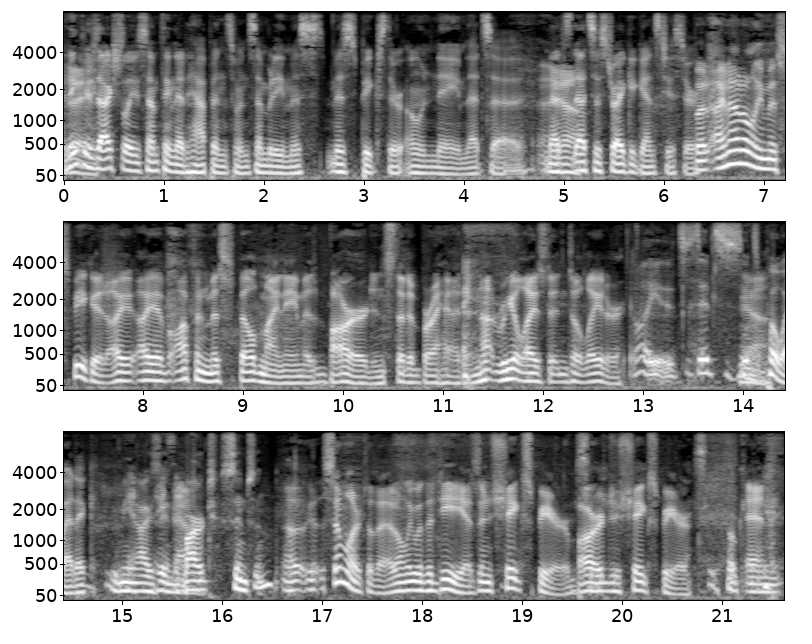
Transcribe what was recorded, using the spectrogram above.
I think there's actually something that happens when somebody mis- misspeaks their own name. That's a that's Yeah. that's a strike against you, sir. But I not only misspeak it, I, I have often misspelled my name as Bard instead of Brad and not realized it until later. well, it's it's it's poetic. You mean I was in exactly. Bart Simpson? Uh, similar to that, only with a D, as in Shakespeare. Bard Shakespeare. Okay. And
